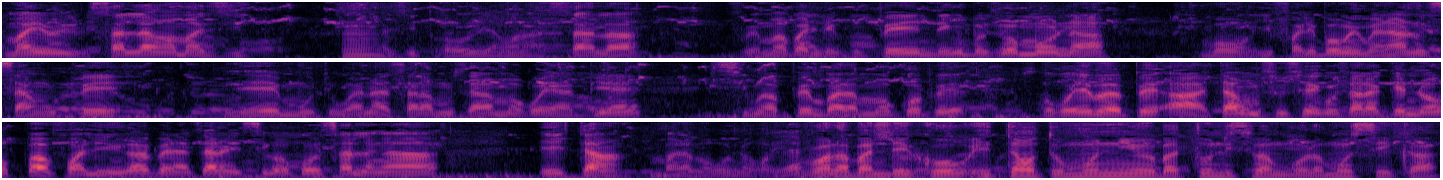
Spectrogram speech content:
mai oyo esalanga mazipa Hmm. mazipa oyo yango nasala vraiment bandeko mpe ndenge bozomona bon ifale bomema nano sango mpe nde motu wana asala mosala moko ya bien nsima mpe mbala moko mpe bokoyeba mpe ah ntango mosusu ekozala ke no pa falinga mpe nasala na esika okosalanga etan mbala moko nokoya voilà bandeko etant tomoni oyo batondisi bangolo moseka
